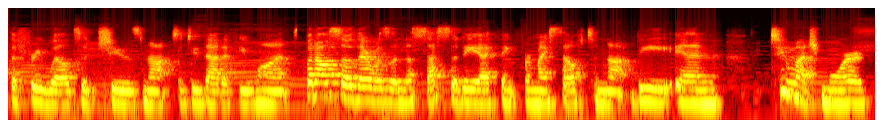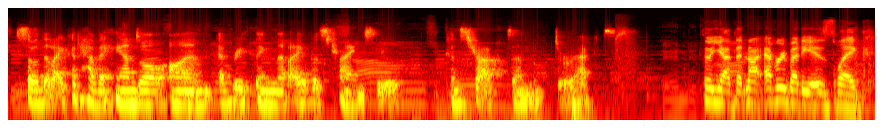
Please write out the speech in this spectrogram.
the free will to choose not to do that if you want. But also there was a necessity i think for myself to not be in too much more so that i could have a handle on everything that i was trying to construct and direct. So yeah that not everybody is like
